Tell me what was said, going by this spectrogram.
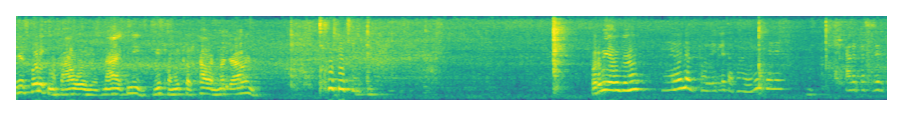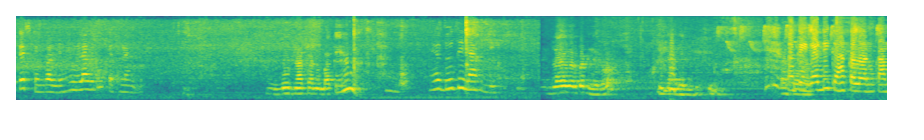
એ થોડીકમાં આવો નાખ નહીં મીઠો મીઠો ખાવાની મજા આવે ને ફરવી આવ્યું છે એ નથી થોડું એટલે તો ઘણું નહીં થઈ જાય આગળ પછી ટેસ્ટિંગ કરી દે એવું લાગે તો પછી નાખી દૂધ નાખવાનું બાકી છે ને? એ દૂધ નાખી દે. ડ્રાઈવર બદલે તો. કઈ ગાડી કે હાકલવાનું કામ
